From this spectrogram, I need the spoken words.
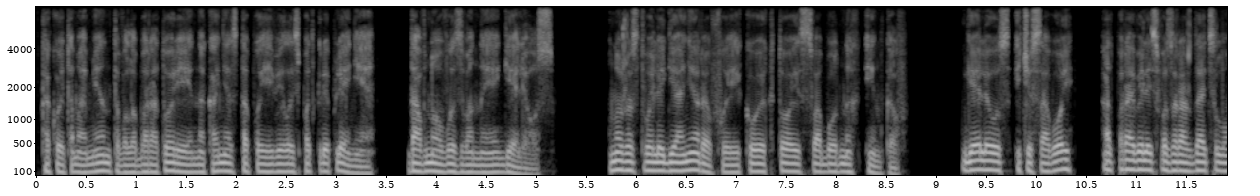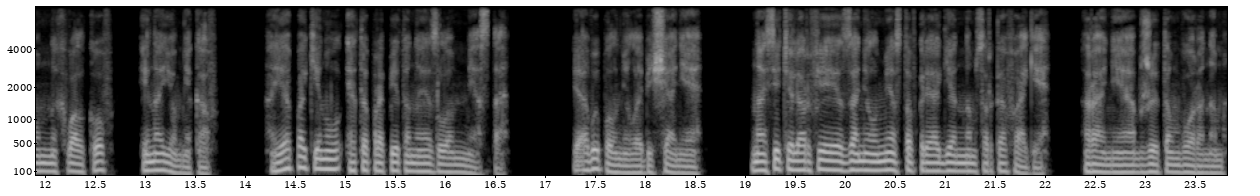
В какой-то момент в лаборатории наконец-то появилось подкрепление, давно вызванное Гелиос. Множество легионеров и кое-кто из свободных инков. Гелиос и Часовой отправились возрождать лунных волков и наемников. А я покинул это пропитанное злом место. Я выполнил обещание. Носитель Орфея занял место в криогенном саркофаге, ранее обжитом вороном,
